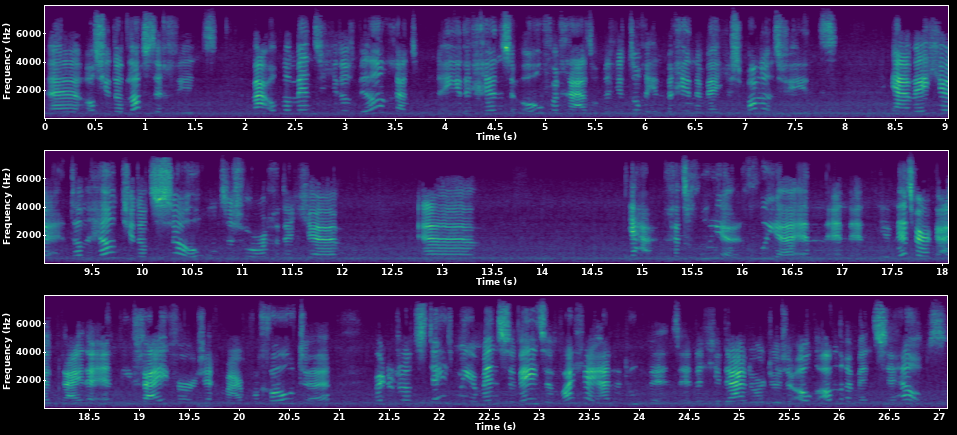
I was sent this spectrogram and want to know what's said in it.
uh, als je dat lastig vindt. Maar op het moment dat je dat wel gaat doen en je de grenzen overgaat, omdat je het toch in het begin een beetje spannend vindt, ja, weet je, dan helpt je dat zo om te zorgen dat je uh, ja, gaat groeien, groeien en, en, en je netwerk uitbreiden en die vijver, zeg maar, vergroten. Waardoor dat steeds meer mensen weten wat jij aan het doen bent. En dat je daardoor dus ook andere mensen helpt.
